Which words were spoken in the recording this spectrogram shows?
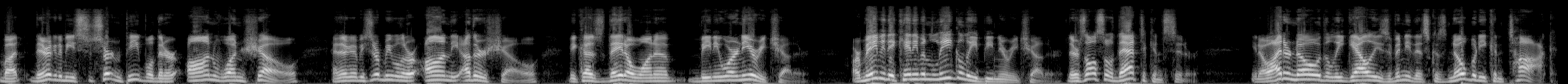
But there are going to be certain people that are on one show, and there are going to be certain people that are on the other show because they don't want to be anywhere near each other. Or maybe they can't even legally be near each other. There's also that to consider. You know, I don't know the legalities of any of this because nobody can talk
